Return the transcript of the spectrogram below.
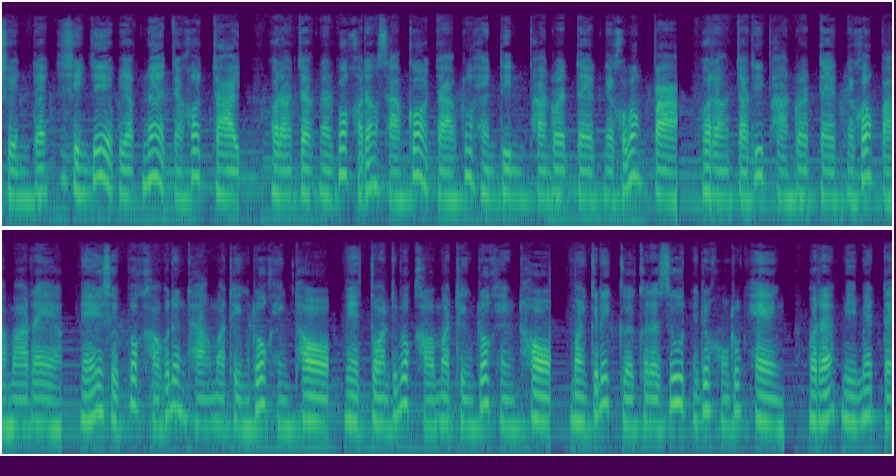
เฉินและเย่ชิงเย่พยักหน้าจะเข้าใจหลังจากนั้นพวกเขาทั้งสามก็จากลูกแห่งดินผ่านรอยแตกในความว่างป่าหลังจากที่ผ่านรอยแตกในความป่ามาแล้วในที่สุดพวกเขาก็เดินทางมาถึงโลกแห่งทองในตอนที่พวกเขามาถึงโลกแห่งทองมันก็ได้เกิดกระสู้ในทุกของทุกแห่งและมีแม้แต่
